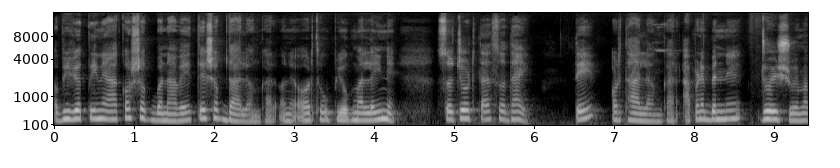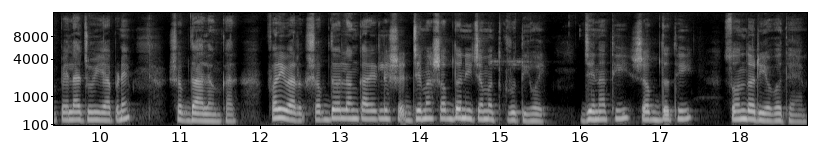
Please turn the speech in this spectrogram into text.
અભિવ્યક્તિને આકર્ષક બનાવે તે શબ્દાલંકાર અને અર્થ ઉપયોગમાં લઈને સચોટતા સધાય તે અર્થાલંકાર. આપણે બંને જોઈશું, એમાં પહેલાં જોઈએ આપણે શબ્દાલંકાર. ફરીવાર, શબ્દ અલંકાર એટલે જેમાં શબ્દની ચમત્કૃતિ હોય, જેનાથી શબ્દથી સૌંદર્ય વધે એમ.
